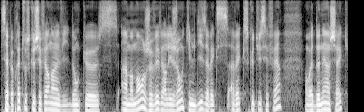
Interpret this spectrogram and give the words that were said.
c'est à peu près tout ce que je sais faire dans la vie. Donc, à un moment, je vais vers les gens qui me disent avec, avec ce que tu sais faire, on va te donner un chèque.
